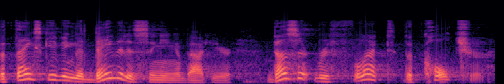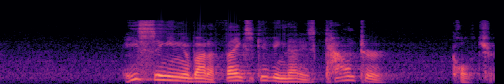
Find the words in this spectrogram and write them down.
The thanksgiving that David is singing about here doesn't reflect the culture. He's singing about a thanksgiving that is counter culture.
